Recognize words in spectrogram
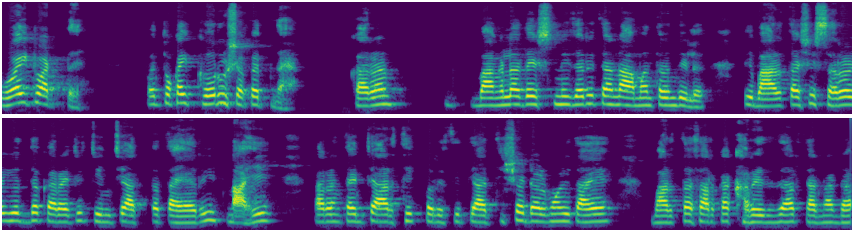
वाईट वाटतंय पण तो काही करू शकत नाही. कारण बांगलादेशने जरी त्यांना आमंत्रण दिलं ती भारताशी सरळ युद्ध करायची चीनची आत्ता तयारी नाही. कारण त्यांची आर्थिक परिस्थिती अतिशय डळमळीत आहे. भारतासारखा खरेदीदार त्यांना ड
